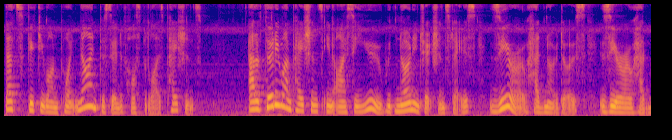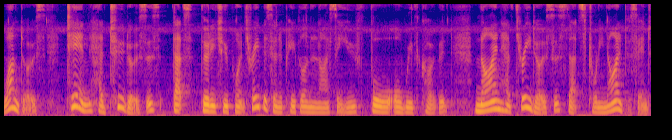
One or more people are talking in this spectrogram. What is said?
that's 51.9% of hospitalised patients. Out of 31 patients in ICU with known injection status, zero had no dose, zero had one dose, 10 had two doses, that's 32.3% of people in an ICU for or with COVID, 9 had three doses, that's 29%,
